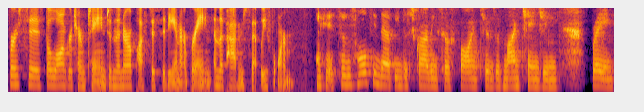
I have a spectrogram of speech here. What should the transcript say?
versus the longer term change and the neuroplasticity in our brain and the patterns that we form? Okay, so this whole thing that I've been describing so far in terms of mind changing brain,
